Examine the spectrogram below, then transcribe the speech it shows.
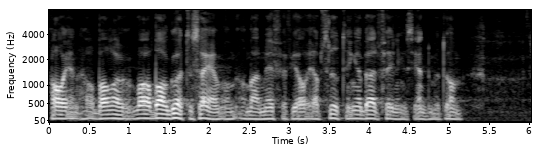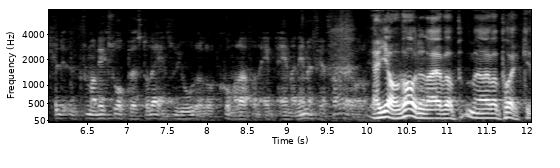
har, har bara, bara, bara gott att säga om, om Malmö FF. Jag har absolut inga bad feelings gentemot dem. För man växte upp på Österlen som gjorde eller kommer därifrån. Är man MFF då? Ja, jag var det när jag var, när jag var pojke.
